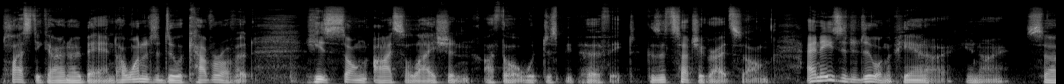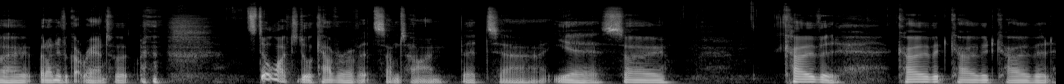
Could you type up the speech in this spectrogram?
Plastic Ono band. I wanted to do a cover of it. His song Isolation, I thought would just be perfect because it's such a great song and easy to do on the piano, you know. So, but I never got round to it. Still like to do a cover of it sometime, but uh, yeah. So, COVID, COVID, COVID, COVID.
